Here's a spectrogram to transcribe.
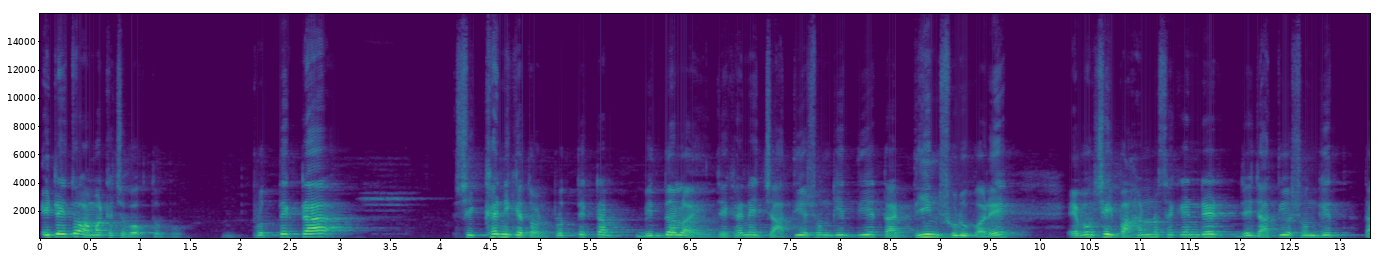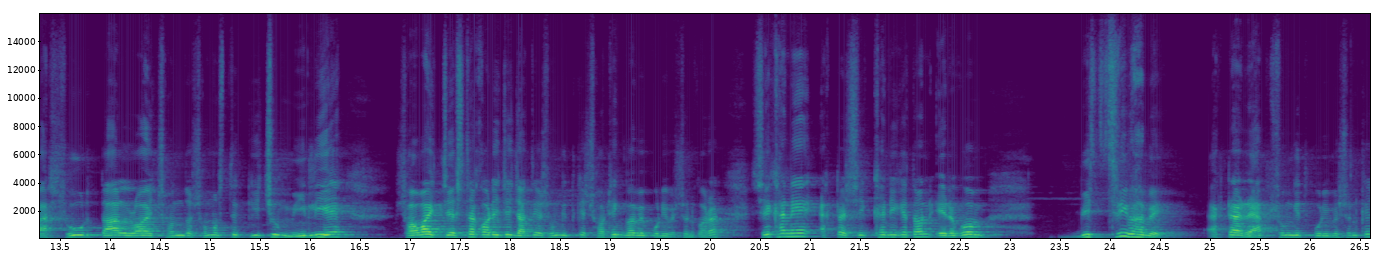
এটাই তো আমার কাছে বক্তব্য। প্রত্যেকটা শিক্ষা নিকেতন প্রত্যেকটা বিদ্যালয় যেখানে জাতীয় সংগীত দিয়ে তার দিন শুরু করে এবং সেই বাহান্ন সেকেন্ডের যে জাতীয় সংগীত, তার সুর, তাল, লয়, ছন্দ সমস্ত কিছু মিলিয়ে সবাই চেষ্টা করে যে জাতীয় সঙ্গীতকে সঠিকভাবে পরিবেশন করার। সেখানে একটা শিক্ষা নিকেতন এরকম বিশ্রীভাবে একটা র্যাপ সংগীত পরিবেশনকে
